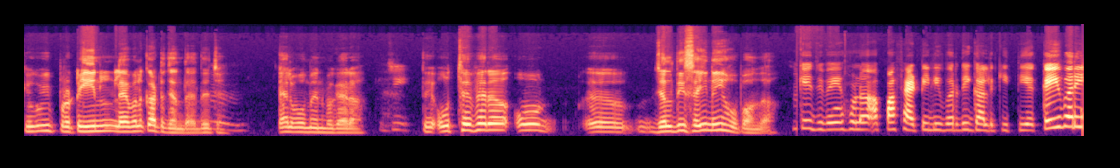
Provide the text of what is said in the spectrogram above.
ਕਿਉਂਕਿ ਪ੍ਰੋਟੀਨ ਲੈਵਲ ਘਟ ਜਾਂਦਾ ਇਹਦੇ 'ਚ ਐਲਬੂਮਿਨ ਵਗੈਰਾ। ਜੀ। ਤੇ ਉੱਥੇ ਫਿਰ ਉਹ ਜਲਦੀ ਸਹੀ ਨਹੀਂ ਹੋ ਪਾਉਂਦਾ। ਕਿ ਜਿਵੇਂ ਹੁਣ ਆਪਾਂ ਫੈਟੀ ਲੀਵਰ ਦੀ ਗੱਲ ਕੀਤੀ ਹੈ ਕਈ ਵਾਰੀ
